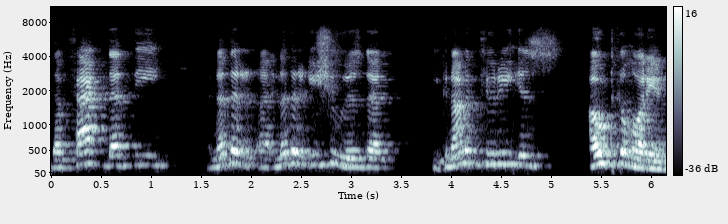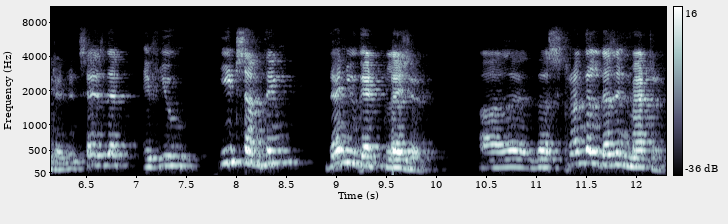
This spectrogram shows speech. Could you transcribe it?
the fact that the another uh, another issue is that economic theory is outcome oriented. It says that if you eat something, then you get pleasure. Uh, the struggle doesn't matter.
